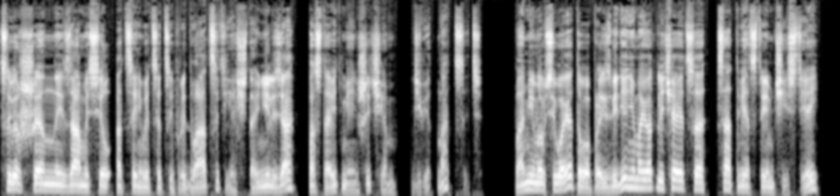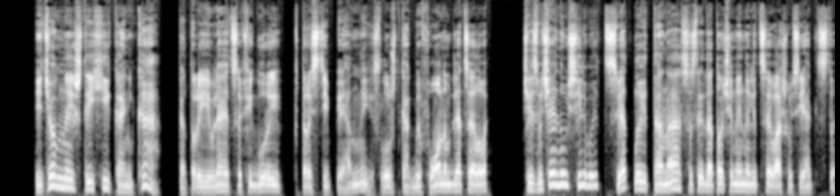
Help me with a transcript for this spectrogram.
совершенный замысел оценивается цифрой 20, я считаю, нельзя поставить меньше, чем 19. Помимо всего этого, произведение мое отличается соответствием частей, и темные штрихи конька, который является фигурой второстепенной и служит как бы фоном для целого, чрезвычайно усиливает светлые тона, сосредоточенные на лице вашего сиятельства,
